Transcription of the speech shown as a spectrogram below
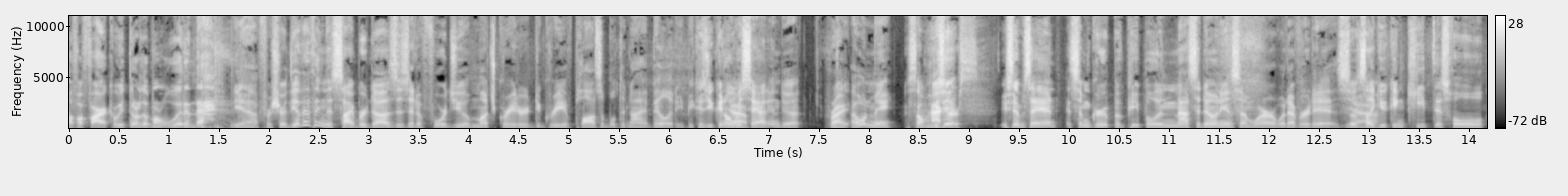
of a fire. Can we throw a little more wood in that? Yeah, for sure. The other thing that cyber does is it affords you a much greater degree of plausible deniability because you can always Yeah. say, I didn't do it. Right. That wasn't me. Some You see- hackers. You see what I'm saying? It's some group of people in Macedonia somewhere or whatever it is. So it's like you can keep this whole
